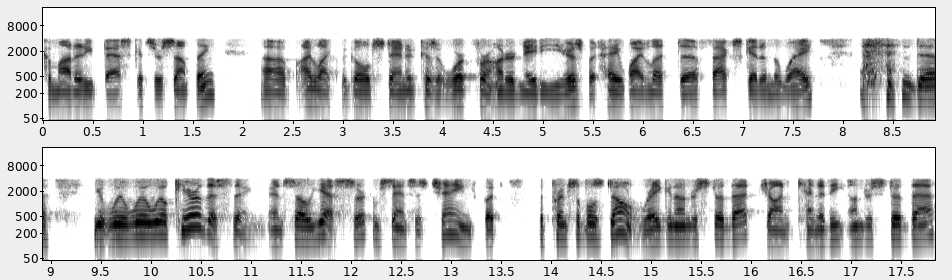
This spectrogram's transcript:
commodity baskets or something, uh, I like the gold standard because it worked for 180 years, but hey, why let uh, facts get in the way? And uh, we'll, we'll, we'll cure this thing. And so, yes, circumstances change, but the principles don't. Reagan understood that. John Kennedy understood that.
